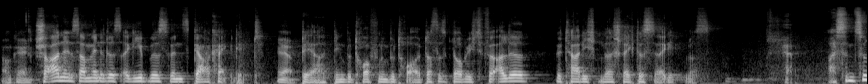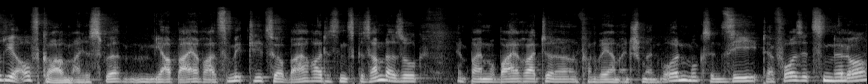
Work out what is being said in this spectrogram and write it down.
Okay. Schade ist am Ende das Ergebnis, wenn es gar keinen gibt, ja. der den Betroffenen betreut. Das ist, glaube ich, für alle Beteiligten das schlechteste Ergebnis. Ja. Was sind so die Aufgaben eines ja, Beiratsmitglieds oder Beirates insgesamt? Also beim Beirat äh, von Reha Management Oldenburg sind Sie der Vorsitzende. Ja.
